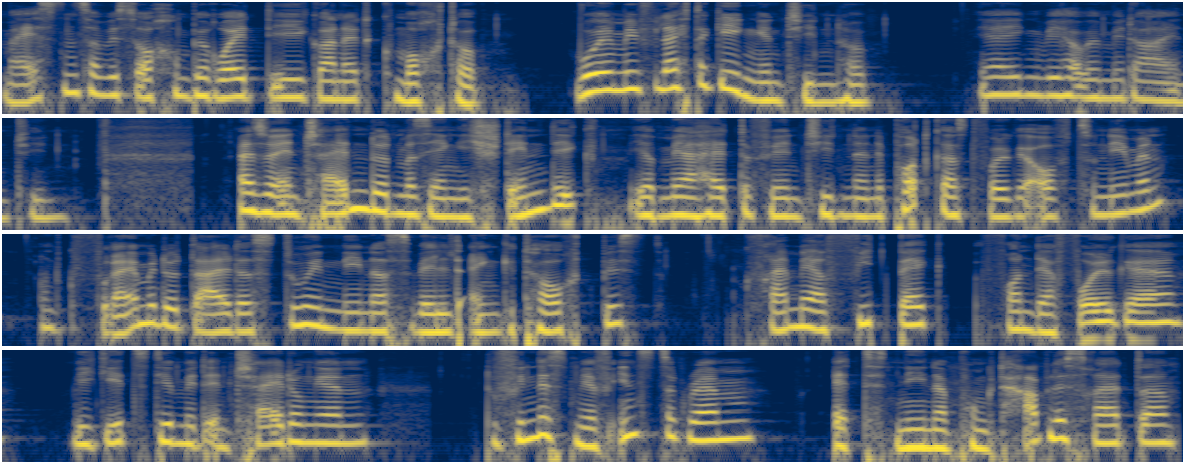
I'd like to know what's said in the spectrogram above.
Meistens habe ich Sachen bereut, die ich gar nicht gemacht habe, wo ich mich vielleicht dagegen entschieden habe. Ja, irgendwie habe ich mich da auch entschieden. Also entscheiden tut man sich eigentlich ständig. Ich habe mir heute dafür entschieden, eine Podcast-Folge aufzunehmen und freue mich total, dass du in Nenas Welt eingetaucht bist. Freue mich auf Feedback von der Folge. Wie geht es dir mit Entscheidungen? Du findest mich auf Instagram nena.hablesreiter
